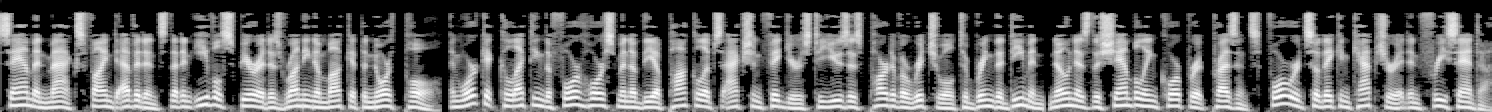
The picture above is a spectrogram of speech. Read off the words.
Sam and Max find evidence that an evil spirit is running amok at the North Pole, and work at collecting the Four Horsemen of the Apocalypse action figures to use as part of a ritual to bring the demon known as the Shambling Corporate Presence forward so they can capture it and free Santa.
